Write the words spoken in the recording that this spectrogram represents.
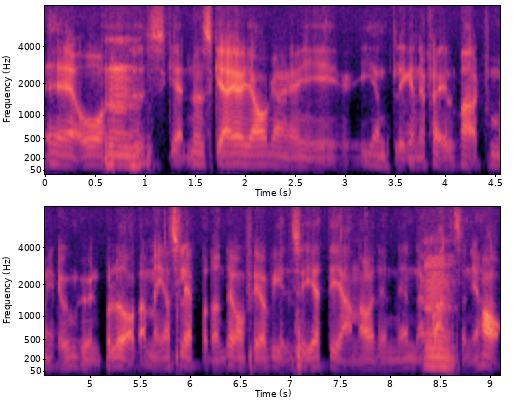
eh, och mm. ska, nu ska jag jaga i, egentligen i fel mark för min unghund på lördag men jag släpper den då för jag vill så jättegärna och det är den enda mm. chansen jag har.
